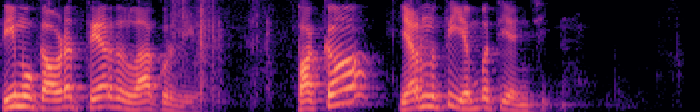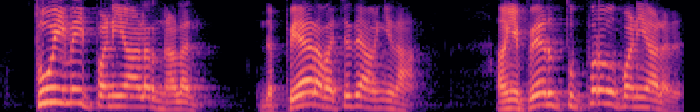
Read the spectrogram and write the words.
திமுகவோட தேர்தல் வாக்குறுதி. பக்கம் இரநூத்தி எண்பத்தி அஞ்சு. தூய்மை பணியாளர் நலன். இந்த பேரை வச்சதே அவங்க தான். அவங்க பேர் துப்புரவு பணியாளர்.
